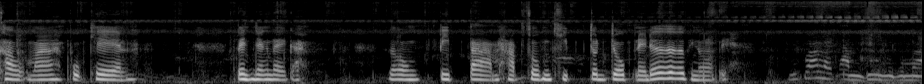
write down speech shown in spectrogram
เข้ามาผูกแขนเป็นยังไงกะ ลองติดตามหับชมคลิปจนจบในเด้อพี่น้องเอ้ยนี่ว่าอะไรกันดีมันก็มา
